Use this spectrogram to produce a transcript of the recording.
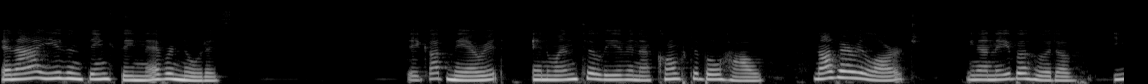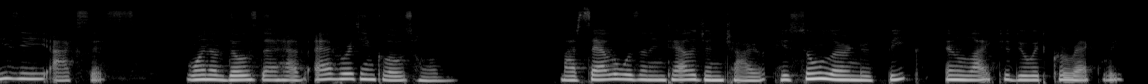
and I even think they never noticed. They got married and went to live in a comfortable house, not very large, in a neighborhood of easy access, one of those that have everything close home. Marcelo was an intelligent child. He soon learned to speak and liked to do it correctly.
